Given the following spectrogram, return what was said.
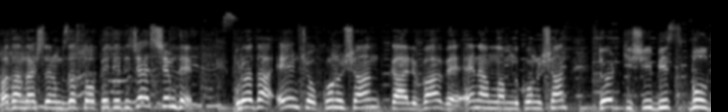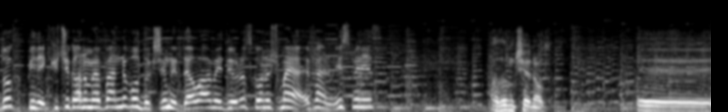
vatandaşlarımızla sohbet edeceğiz. Şimdi burada en çok konuşan galiba ve en anlamlı konuşan dört kişiyi biz bulduk. Bir de küçük hanımefendi bulduk. Şimdi devam ediyoruz konuşmaya. Efendim isminiz? Adım Şenol. Ee,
